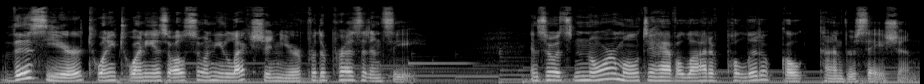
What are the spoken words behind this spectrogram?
This year, 2020, is also an election year for the presidency. And so it's normal to have a lot of political conversation.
